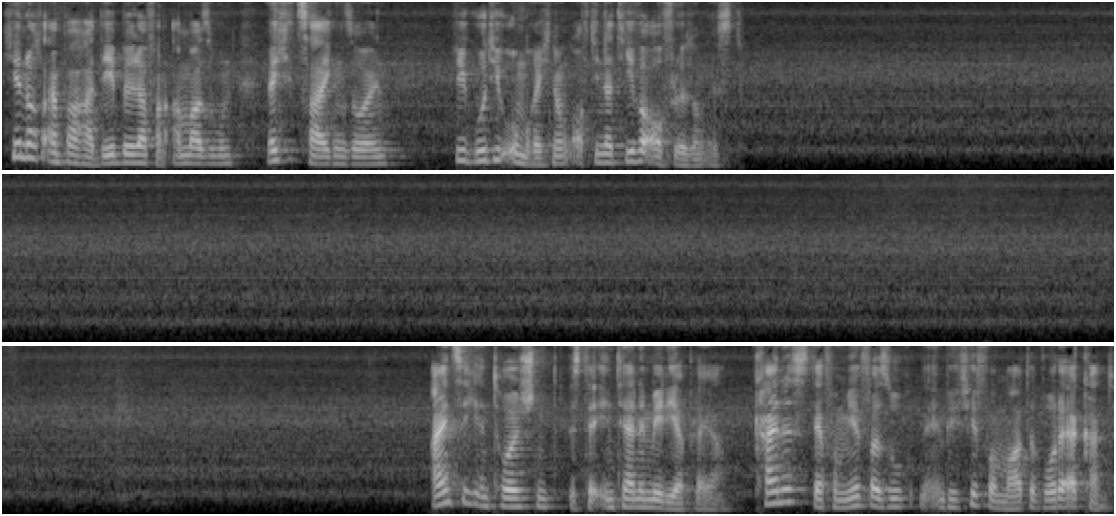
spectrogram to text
Hier noch ein paar HD-Bilder von Amazon, welche zeigen sollen, wie gut die Umrechnung auf die native Auflösung ist. Einzig enttäuschend ist der interne Media Player. Keines der von mir versuchten MP4-Formate wurde erkannt.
